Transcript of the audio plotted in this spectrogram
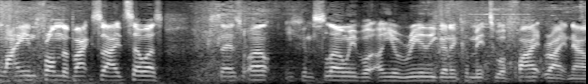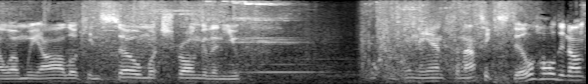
flying from the backside. Soaz says, well, you can slow me, but are you really going to commit to a fight right now when we are looking so much stronger than you? In the end, Fnatic still holding on.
